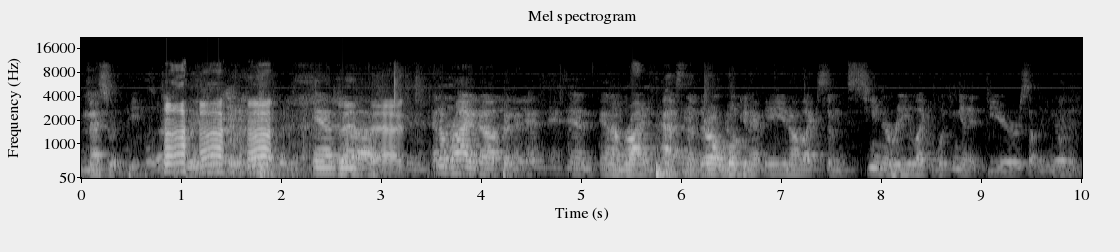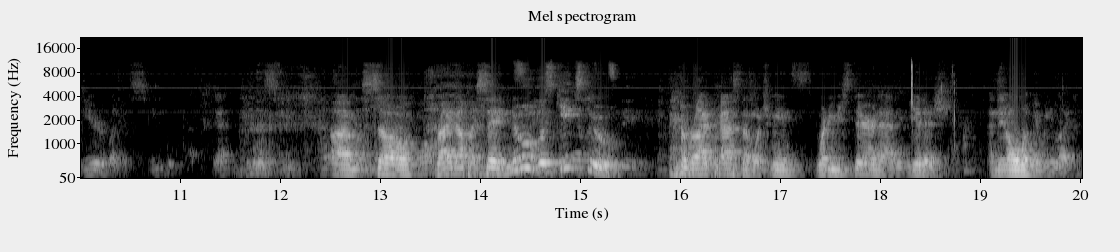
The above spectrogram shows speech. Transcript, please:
mess with people. That's great. and uh, and I'm riding up, and, and and I'm riding past them. They're all looking at me, you know, like some scenery, like looking at a deer or something. You know, the deer like a sweet. Yeah, a little sweet. Um, so riding up, I say, "Nu, was kiekst du?" And I ride past them, which means, "What are you staring at?" in Yiddish. And they all look at me like,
